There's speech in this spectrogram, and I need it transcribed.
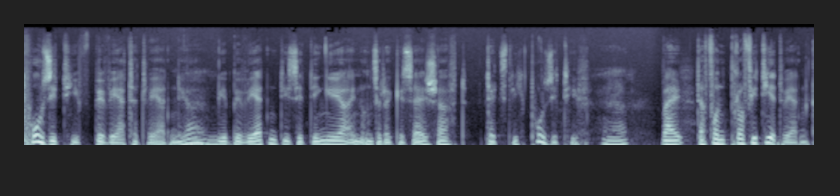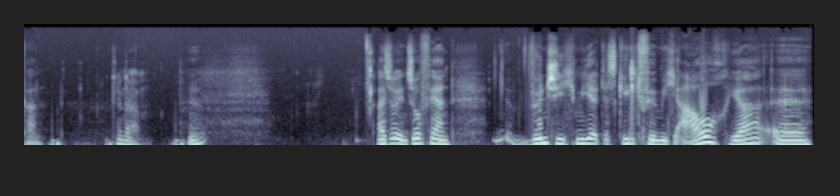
positiv bewertet werden. Ja? ja? Wir bewerten diese Dinge ja in unserer Gesellschaft letztlich positiv. Ja weil davon profitiert werden kann. Genau. Ja. Also insofern wünsche ich mir, das gilt für mich auch, ja, äh,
